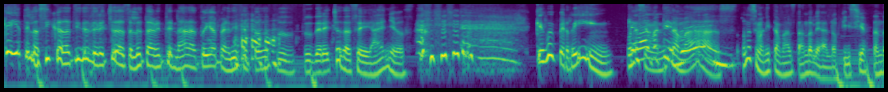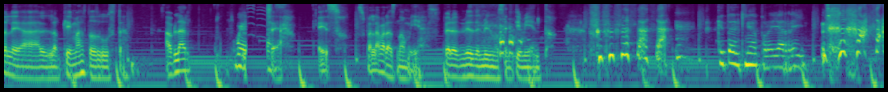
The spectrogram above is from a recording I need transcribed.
Cállate los hijos, no tienes derecho de absolutamente nada. Tú ya perdiste todos tus, tus derechos hace años. ¿Qué fue, perrín? ¿Qué Una semanita más. Una semanita más dándole al oficio, dándole a lo que más nos gusta. Hablar, o sea, eso. Sus palabras no mías, pero es del mismo sentimiento. ¿qué tal el clima por allá, Rey?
